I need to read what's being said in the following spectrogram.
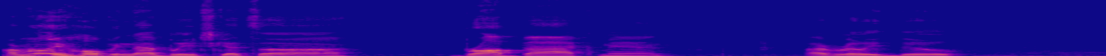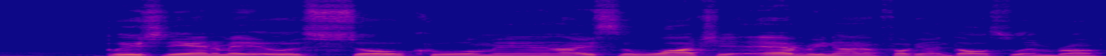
I'm really hoping that Bleach gets uh brought back, man. I really do. Bleach the anime, it was so cool, man. I used to watch it every night on fucking Adult Swim, bro.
